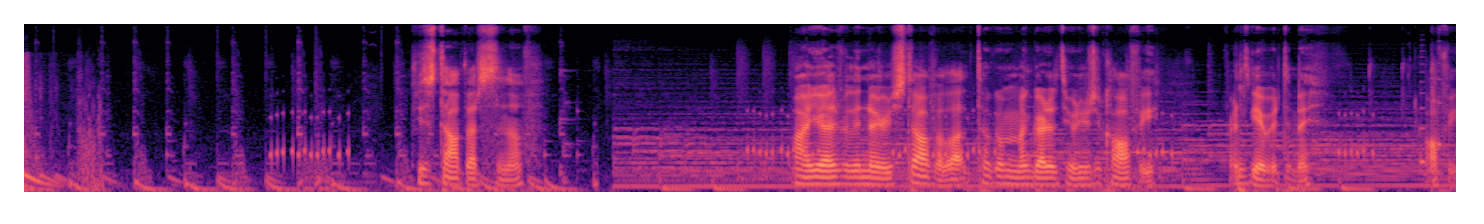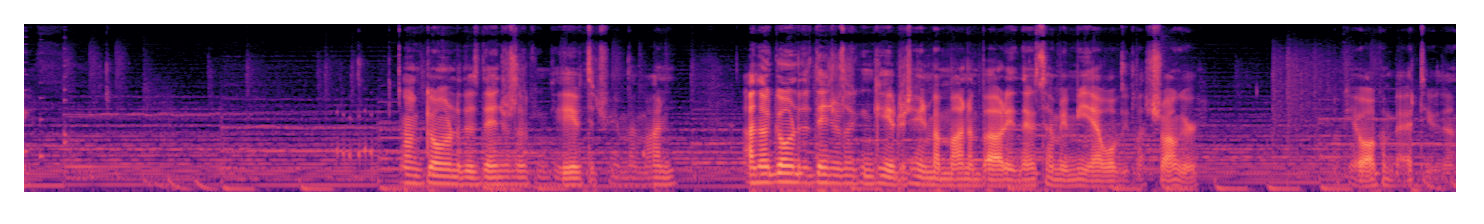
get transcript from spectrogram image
If stop, that's enough. Wow, you guys really know your stuff a lot. Took him my gratitude. Here's a coffee. Friends gave it to me. Coffee. I'm going to this dangerous looking cave to train my mind. I'm not going to the dangerous looking cave to train my mind and body. The Next time we meet, I will be much stronger. Okay, well, I'll come back to you then.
